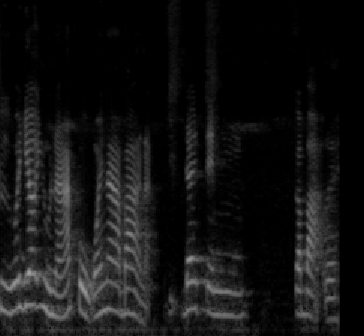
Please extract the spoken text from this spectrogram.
ถือว่าเยอะอยู่นะ ปลูกไว้หน้าบ้านอะ่ะ ได้เต็มกระบะเลย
